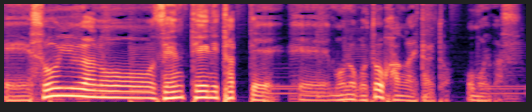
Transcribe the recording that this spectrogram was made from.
えーそういうあの前提に立って、えー物事を考えたいと思います。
